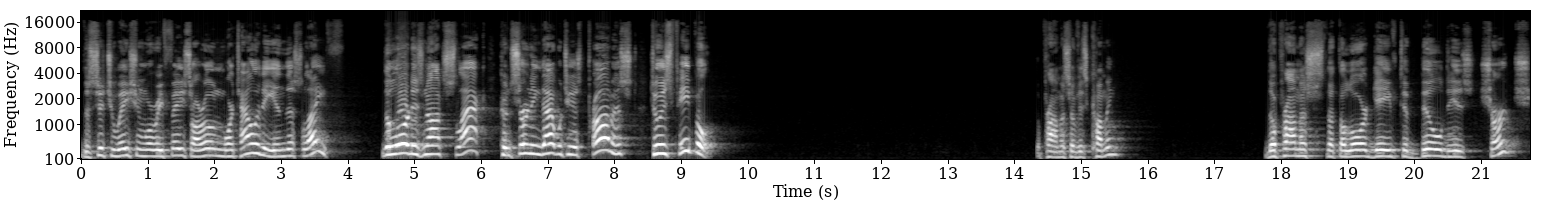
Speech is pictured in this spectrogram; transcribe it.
the situation where we face our own mortality in this life. The Lord is not slack concerning that which He has promised to His people. The promise of his coming, the promise that the Lord gave to build his church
